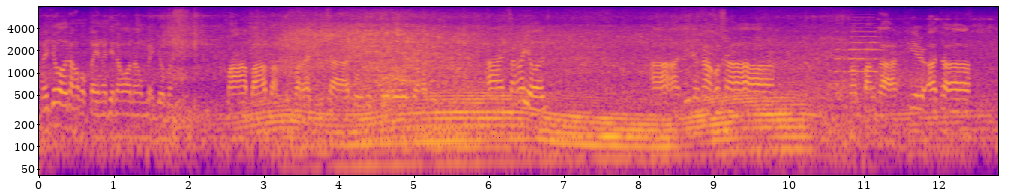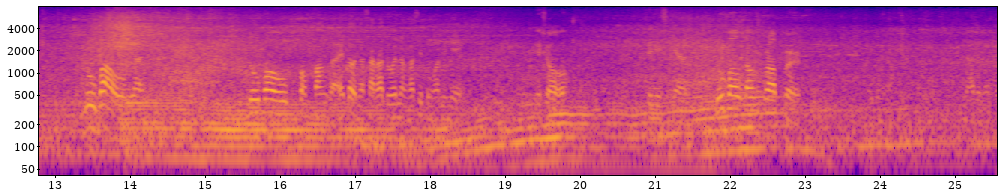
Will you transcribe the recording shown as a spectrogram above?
medyo nakapagpahinga din ako ng medyo mas mahaba-haba kumpara sa tulog ko o kagabi. At sa ngayon, ah, dito na ako sa Pampanga, here at uh, Lubao, yan. Lubao, Pampanga. Ito, nasaraduan lang kasi itong ano niya eh. Yung show. Finish niya. Lubao Town proper. Ito na. Naro na to.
